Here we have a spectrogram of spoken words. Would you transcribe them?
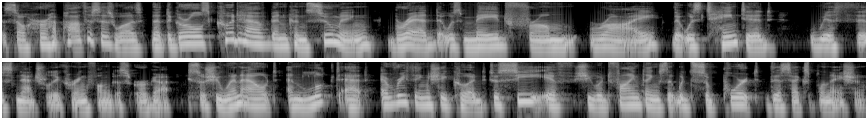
So her hypothesis was that the girls could have been consuming bread that was made from rye that was tainted with this naturally occurring fungus ergot. So she went out and looked at everything she could to see if she would find things that would support this explanation.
